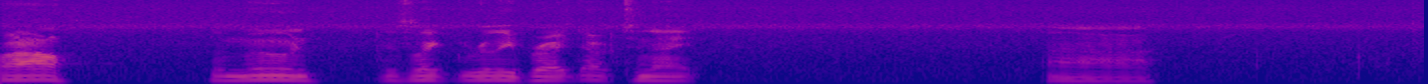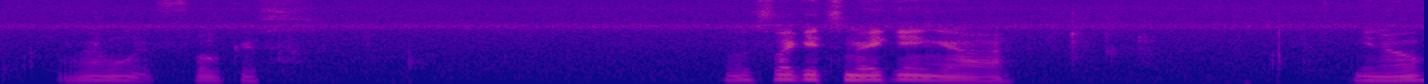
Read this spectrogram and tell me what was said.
Wow, the moon is like really bright out tonight. Uh, why won't it focus? It looks like it's making, uh, you know,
